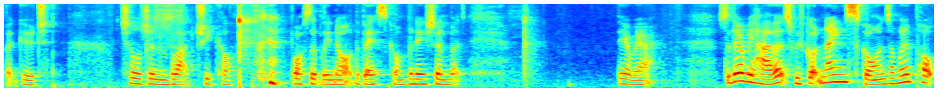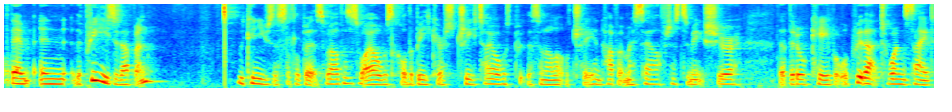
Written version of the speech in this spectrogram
but good. Children and black treacle, possibly not the best combination, but there we are. So there we have it. We've got nine scones. I'm going to pop them in the preheated oven. We can use this little bit as well. This is what I always call the baker's treat. I always put this on a little tray and have it myself just to make sure that they're okay, but we'll put that to one side.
